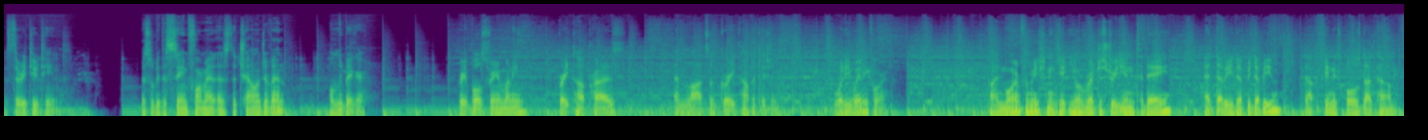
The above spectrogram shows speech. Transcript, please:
with 32 teams. This will be the same format as the challenge event, only bigger. Great bowls for your money, great top prize, and lots of great competition. What are you waiting for? Find more information and get your registry in today at www.phoenixbowls.com.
